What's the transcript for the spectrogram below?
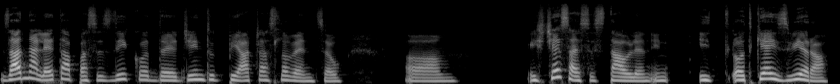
zadnja leta pa se zdi, kot da je džin tudi pijača slovencev. Um, iz česa je sestavljen in odkje izvira?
